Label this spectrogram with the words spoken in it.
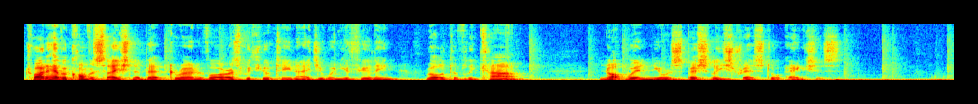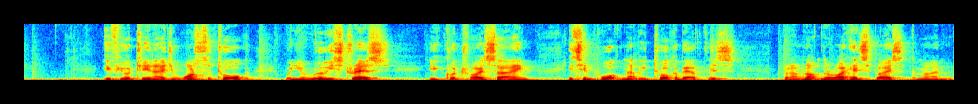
Try to have a conversation about coronavirus with your teenager when you're feeling relatively calm, not when you're especially stressed or anxious. If your teenager wants to talk when you're really stressed, you could try saying, It's important that we talk about this, but I'm not in the right headspace at the moment.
